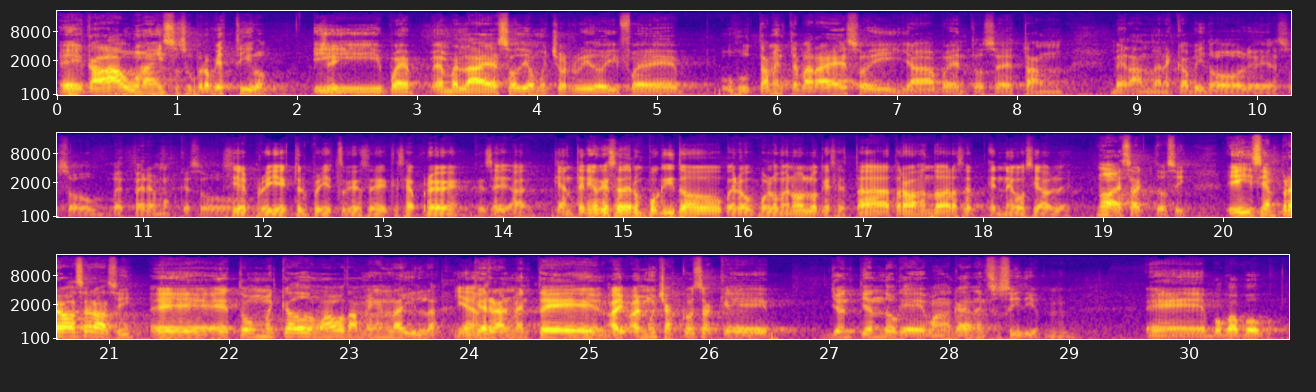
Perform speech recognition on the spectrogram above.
Eh, cada una hizo su propio estilo. Y Sí. pues en verdad eso dio mucho ruido y fue justamente para eso y ya pues entonces están velando en el Capitolio y eso. so, esperemos que eso... Sí, el proyecto, el proyecto que se, que se apruebe. Que, se- ah, que han tenido que ceder un poquito, pero por lo menos lo que se está trabajando ahora se- es negociable. No, exacto, sí. Y siempre va a ser así. Eh, esto es un mercado nuevo también en la isla. Yeah. Que realmente hay, hay muchas cosas que yo entiendo que van a caer en su sitio. Eh, poco a poco.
